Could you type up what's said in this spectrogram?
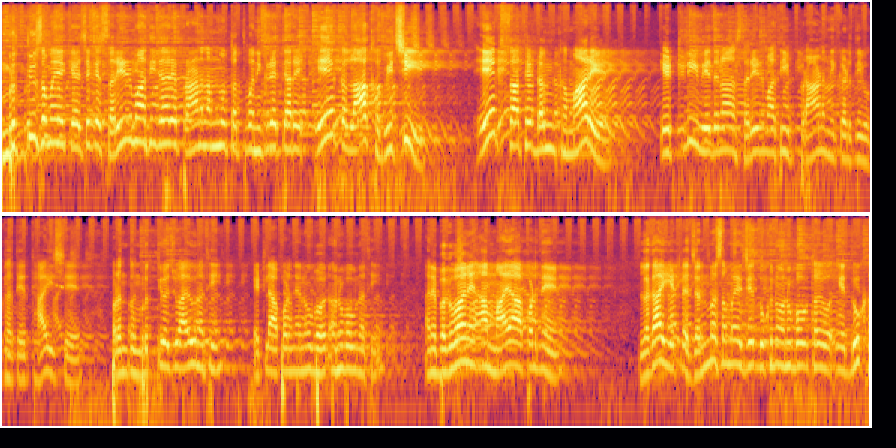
મૃત્યુ સમયે કહે છે કે શરીરમાંથી જ્યારે પ્રાણ નામનું તત્વ નીકળે, ત્યારે એક લાખ વીછી એક સાથે ડંખ મારે એટલી વેદના શરીરમાંથી પ્રાણ નીકળતી વખતે થાય છે. પરંતુ મૃત્યુ હજુ આવ્યું નથી, એટલે આપણને અનુભવ અનુભવ નથી. અને ભગવાને આ માયા આપણને લગાઈ એટલે જન્મ સમયે જે દુઃખનો અનુભવ થયો એ દુઃખ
